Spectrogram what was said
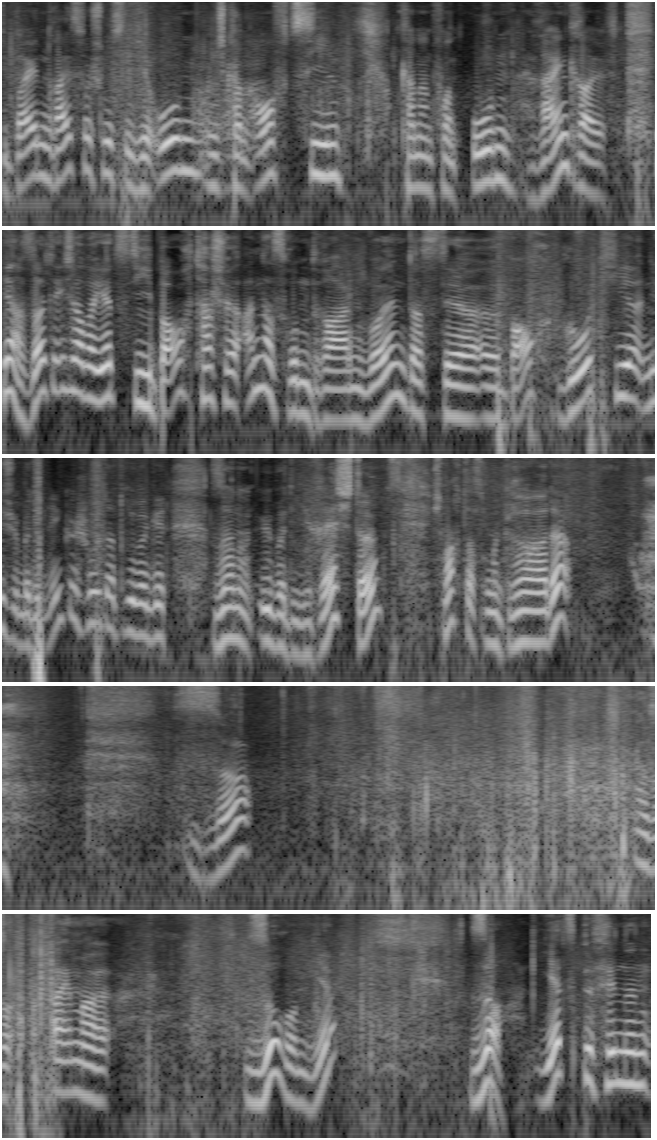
die beiden Reißverschlüsse hier oben und ich kann aufziehen und kann dann von oben reingreifen. Ja, sollte ich aber jetzt die Bauchtasche andersrum tragen wollen, dass der äh, Bauchgurt hier nicht über die linke Schulter drüber geht, sondern über die rechte. Ich mache das mal gerade. So, also einmal so rum hier. So, jetzt befinden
